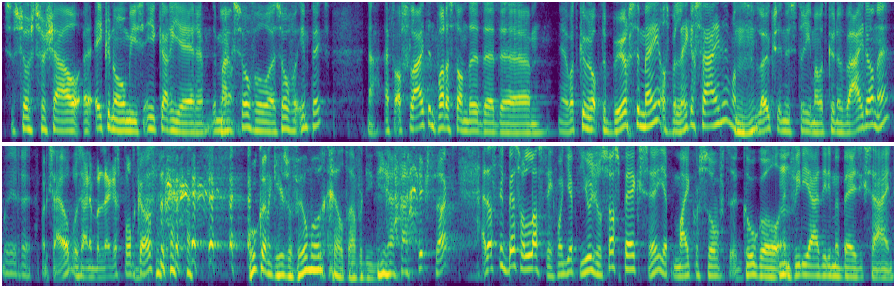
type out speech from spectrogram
so- sociaal, eh, economisch, in je carrière. Dat maakt zoveel, eh, zoveel impact. Nou, even afsluitend. Wat is dan de, de, de ja, wat kunnen we op de beurs ermee als beleggers zijn? Want Mhm. het is leuk industrie, maar wat kunnen wij dan? Hè? Weer, eh, wat ik zei al, we zijn een beleggerspodcast. Hoe kan ik hier zoveel mogelijk geld aan verdienen? Ja, exact. En dat is natuurlijk best wel lastig, want je hebt de usual suspects. Hè? Je hebt Microsoft, eh, Google, Nvidia die ermee bezig zijn.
